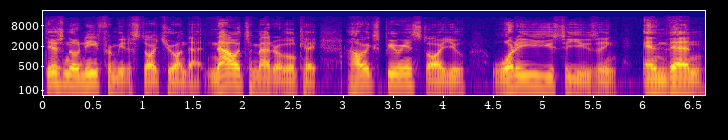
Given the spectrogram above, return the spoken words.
there's no need for me to start you on that. Now it's a matter of okay, how experienced are you? What are you used to using? And then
